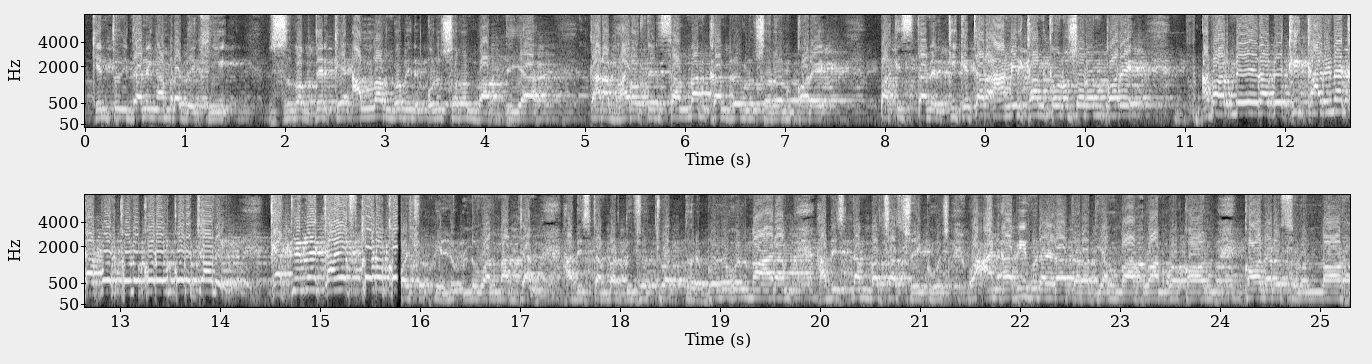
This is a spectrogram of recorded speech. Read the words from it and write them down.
কিন্তু ইদানিং আমরা দেখি যুবকদেরকে আল্লাহর নবীর অনুসরণ বাদ দিয়া তারা ভারতের সালমান খানরে অনুসরণ করে। পাকিস্তানের ক্রিকেটার আমির খানকে অনুসরণ করে আবার মেয়েরা দেখি কারিনা কাপুরকে অনুকরণ করে চলে ক্যাটরিনা কায়েফ করো পঁয়ষট্টি লুয়াল মারজান হাদিস নাম্বার দুশো চুয়াত্তর বুলুগুল মারাম হাদিস নাম্বার সাতশো একুশ ও আন আবি হুরায়রা রাদিয়াল্লাহু আনহু قال قال رسول الله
